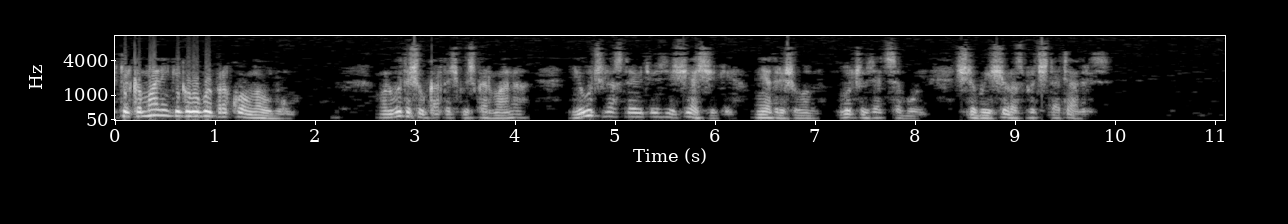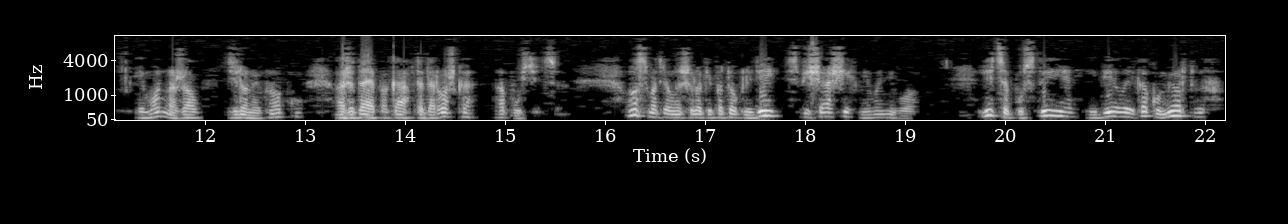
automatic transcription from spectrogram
и только маленький голубой прокол на лбу. Он вытащил карточку из кармана. Не лучше ли оставить ее здесь в ящике? Нет, решил он, лучше взять с собой, чтобы еще раз прочитать адрес. Имон нажал зеленую кнопку, ожидая, пока автодорожка опустится. Он смотрел на широкий поток людей, спешащих мимо него. Лица пустые и белые, как у мертвых,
